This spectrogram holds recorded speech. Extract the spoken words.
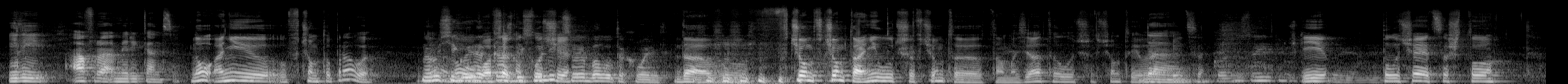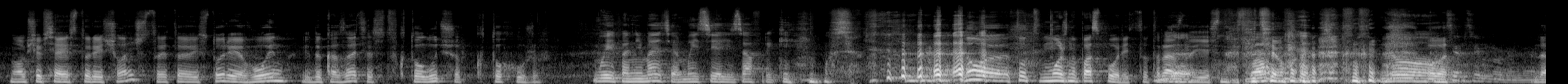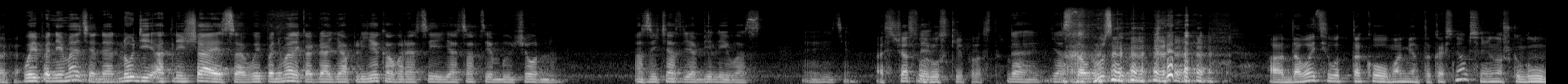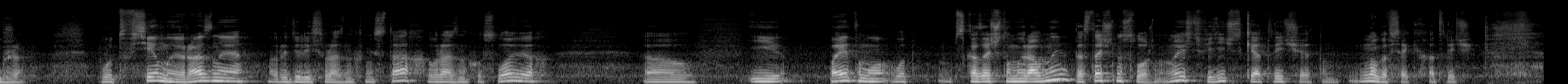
Или афроамериканцы. Ну, они в чем-то правы. На Да, Руси ну, говорят, во каждый случае, свое болото хвалит. Да, в, чем в чем-то они лучше, в чем-то там азиаты лучше, в чем-то Да. европейцы. И получается, что ну, вообще вся история человечества это история войн и доказательств, кто лучше, кто хуже. Вы понимаете, мы все из Африки. Ну, тут можно поспорить, тут разное есть на эту тему. Но да. Вы понимаете, да, люди отличаются. Вы понимаете, когда я приехал в Россию, я совсем был черным. А сейчас я белее вас. Видите? А сейчас вы русские просто. Да, я стал русским. А давайте вот такого момента коснемся немножко глубже. Вот все мы разные, родились в разных местах, в разных условиях. Э, И поэтому вот сказать, что мы равны, достаточно сложно. Но есть физические отличия, там много всяких отличий.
